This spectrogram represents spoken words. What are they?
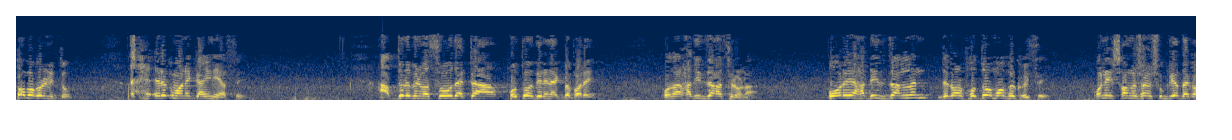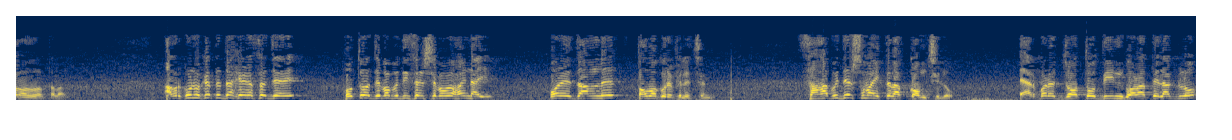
তবা করে নিত। এরকম অনেক কাহিনী আছে। আব্দুল বিন মাসউদ একটা ফতোয়া দিলেন এক ব্যাপারে। ওনার হাদিস জানা ছিল না। পরে হাদিস জানলেন যে তোমার ফতোয়া মফেক হয়েছে উনি সঙ্গে সঙ্গে সুক্রিয়া দেখান আল্লাহ তালা আবার কোনো ক্ষেত্রে দেখা গেছে যে ফতোয়া যেভাবে দিয়েছেন সেভাবে হয় নাই। পরে জানলে তবা করে ফেলেছেন। সাহাবিদের সময় ইখতলাফ কম ছিল। এরপরে যত দিন গড়াতে লাগল,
